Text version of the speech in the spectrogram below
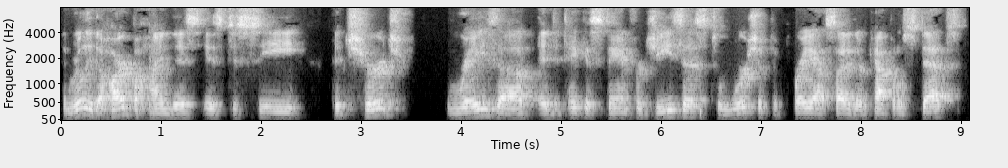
And really, the heart behind this is to see the church raise up and to take a stand for Jesus, to worship, to pray outside of their capital steps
